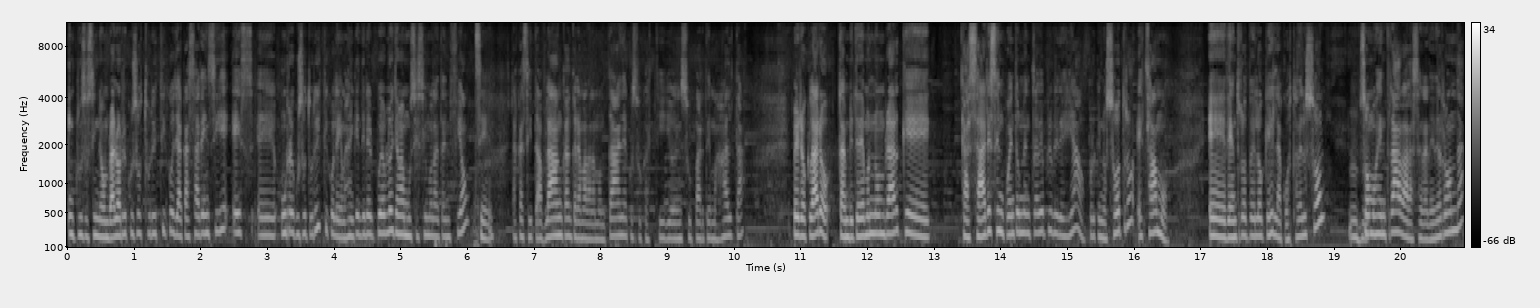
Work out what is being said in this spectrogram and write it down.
incluso sin nombrar los recursos turísticos, ya Casares en sí es eh, un recurso turístico. La imagen que tiene el pueblo llama muchísimo la atención. Sí. Las casitas blancas, encaramadas a la montaña, con su castillo en su parte más alta. Pero claro, también debemos nombrar que Casares se encuentra en un enclave privilegiado, porque nosotros estamos eh, dentro de lo que es la Costa del Sol, somos entrada a la Serranía de Ronda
